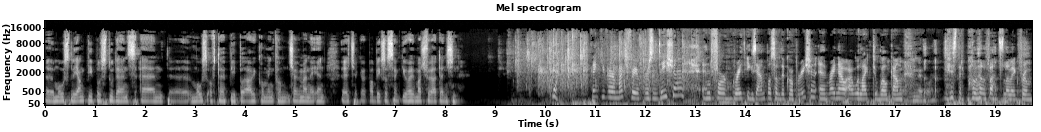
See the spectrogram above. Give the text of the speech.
uh, mostly young people, students, and uh, most of the people are coming from Germany and Czech Republic. So thank you very much for your attention. Yeah. Thank you very much for your presentation and for great examples of the cooperation. And right now I would like to welcome Mr. Pavel Václavek from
